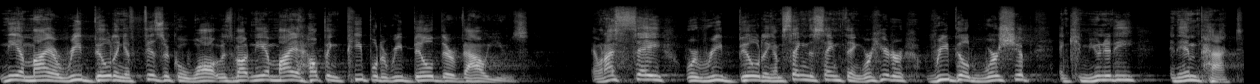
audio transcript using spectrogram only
Nehemiah rebuilding a physical wall. It was about Nehemiah helping people to rebuild their values. And when I say we're rebuilding, I'm saying the same thing. We're here to rebuild worship and community and impact.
